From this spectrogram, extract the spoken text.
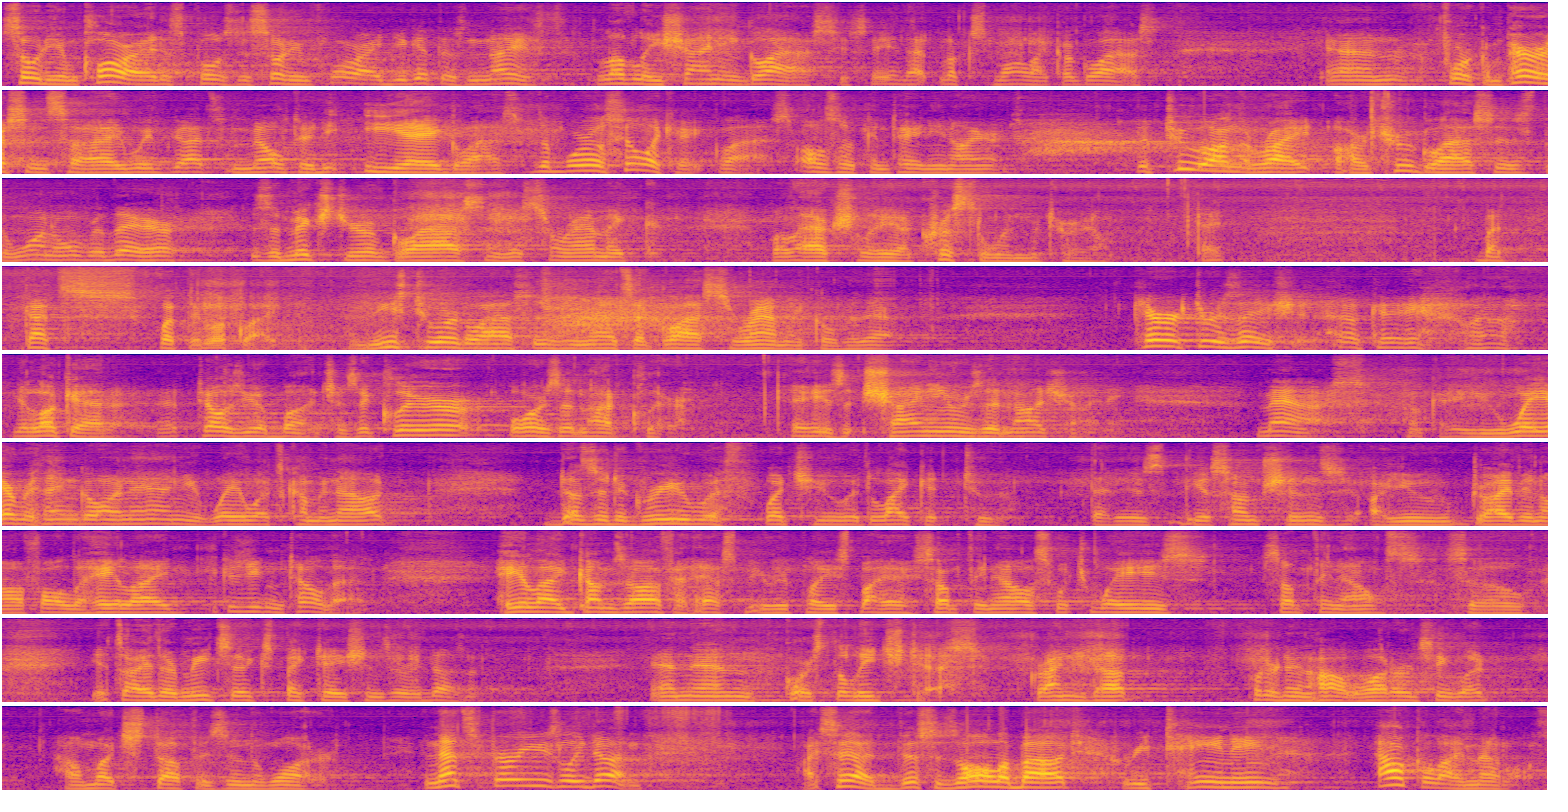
sodium chloride as opposed to sodium fluoride, you get this nice, lovely, shiny glass. You see, that looks more like a glass. And for comparison side, we've got some melted EA glass, the borosilicate glass, also containing iron. The two on the right are true glasses. The one over there is a mixture of glass and a ceramic, well, actually a crystalline material, okay? But that's what they look like. And these two are glasses, and that's a glass ceramic over there. Characterization, okay, well, you look at it, it tells you a bunch. Is it clear or is it not clear? Okay, is it shiny or is it not shiny? Mass, okay, you weigh everything going in, you weigh what's coming out. Does it agree with what you would like it to? That is, the assumptions, are you driving off all the halide? Because you can tell that. Halide comes off, it has to be replaced by something else which weighs something else. So it's either meets expectations or it doesn't. And then, of course, the leach test. Grind it up, put it in hot water and see what, how much stuff is in the water. And that's very easily done. I said this is all about retaining alkali metals.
